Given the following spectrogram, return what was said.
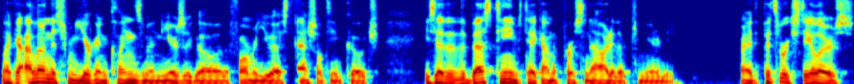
like I learned this from Jurgen Klinsmann years ago, the former U.S. national team coach. He said that the best teams take on the personality of their community. Right, the Pittsburgh Steelers,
